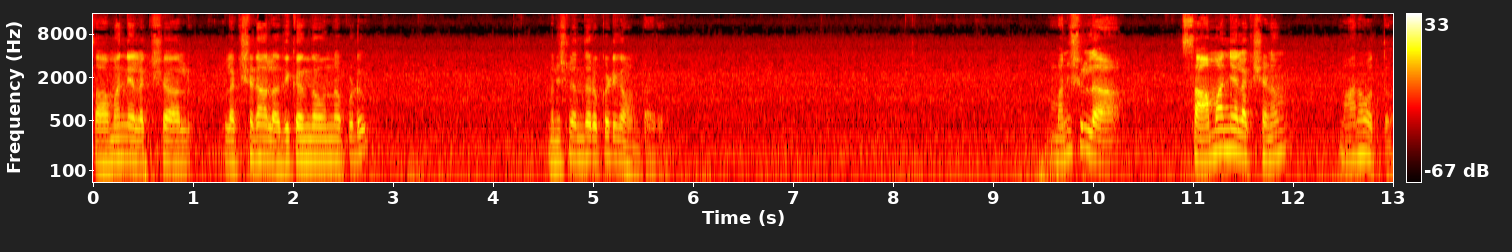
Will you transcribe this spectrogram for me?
సామాన్య లక్ష్యాలు లక్షణాలు అధికంగా ఉన్నప్పుడు మనుషులందరూ ఒకటిగా ఉంటారు. మనుషుల సామాన్య లక్షణం మానవత్వం.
